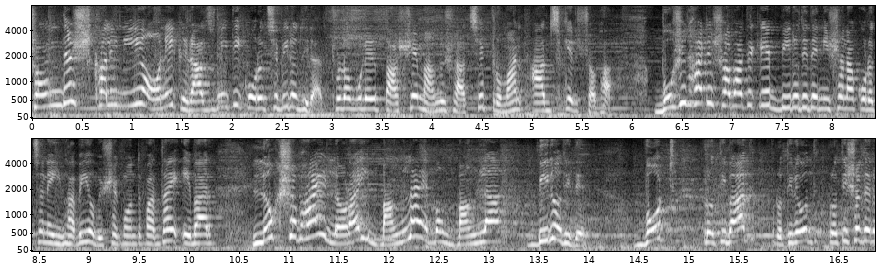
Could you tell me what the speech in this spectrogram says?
সন্দেশখালি নিয়ে অনেক রাজনীতি করেছে বিরোধীরা। তৃণমূলের পাশে মানুষ আছে, প্রমাণ আজকের সভা। বসিরহাটের সভা থেকে বিরোধীদের নিশানা করেছেন এইভাবেই অভিষেক বন্দ্যোপাধ্যায়। এবার লোকসভায় লড়াই বাংলা এবং বাংলা বিরোধীদের। ভোট প্রতিবাদ, প্রতিরোধ, প্রতিশোধের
